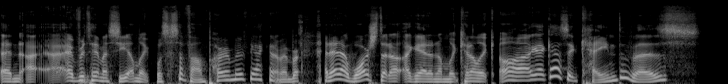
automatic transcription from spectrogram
and I, I, every time I see it, I'm like, was this a vampire movie? I can't remember. And then I watched it again, and I'm like, kind of like, oh, I guess it kind of is.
